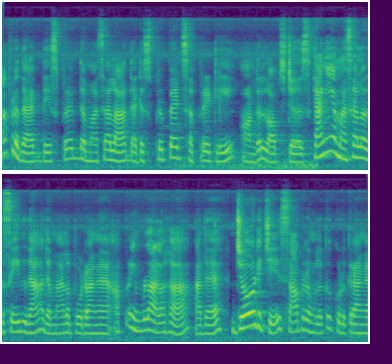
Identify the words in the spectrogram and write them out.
After that they spread the masala that is prepared separately on the lobsters தனியாக மசாலாவை செய்து தான் அதை மேலே போடுறாங்க. அப்புறம் இவ்வளோ அழகாக அதை ஜோடிச்சு சாப்பிட்றவங்களுக்கு கொடுக்குறாங்க.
